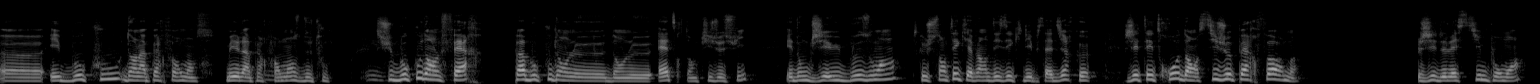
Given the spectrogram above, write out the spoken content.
euh, est beaucoup dans la performance, mais la performance de tout. Mm. Je suis beaucoup dans le faire, pas beaucoup dans le, dans le être, dans qui je suis. Et donc j'ai eu besoin, parce que je sentais qu'il y avait un déséquilibre, c'est-à-dire que j'étais trop dans si je performe, j'ai de l'estime pour moi.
